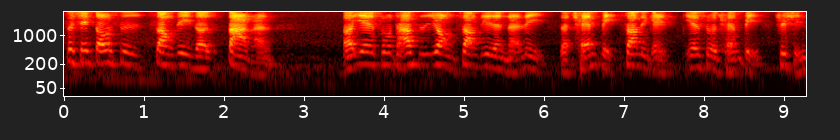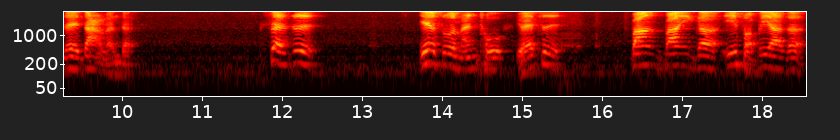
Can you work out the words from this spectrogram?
这些都是上帝的大能。而耶稣他是用上帝的能力的权柄，上帝给耶稣的权柄去行这些大能的。甚至耶稣的门徒有一次帮帮一个伊索比亚的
